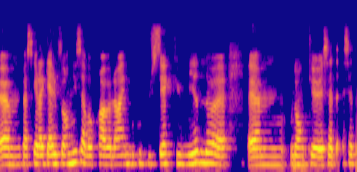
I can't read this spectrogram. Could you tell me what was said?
euh, parce que la Californie, ça va probablement être beaucoup plus sec qu'humide. Là. Donc, cette, cette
